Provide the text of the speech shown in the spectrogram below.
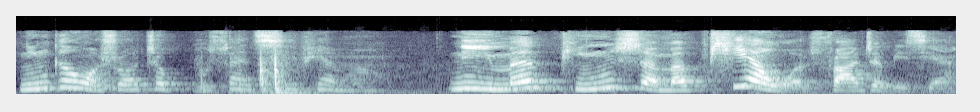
您跟我说这不算欺骗吗？你们凭什么骗我刷这笔钱，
